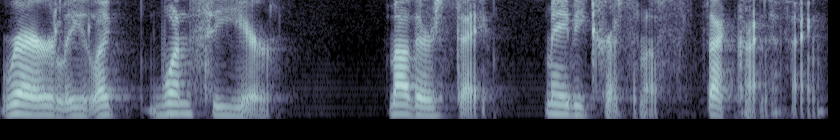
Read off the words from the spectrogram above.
rarely, like once a year, Mother's Day, maybe Christmas, that kind of thing."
